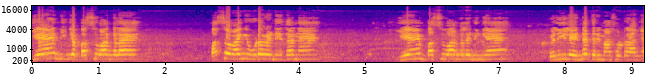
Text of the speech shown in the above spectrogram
ஏன் நீங்க பஸ் வாங்கல? பஸ்ஸை வாங்கி விட வேண்டியது தானே? ஏன் பஸ் வாங்கல நீங்க? வெளியில என்ன தெரியுமா சொல்றாங்க?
